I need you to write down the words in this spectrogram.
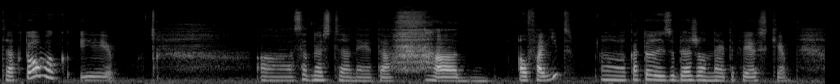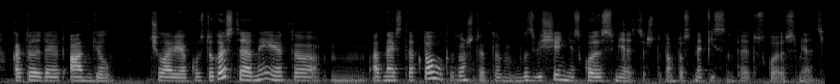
трактовок, и э, с одной стороны это э, алфавит, э, который изображен на этой фреске, который дает ангел человеку. С другой стороны, это одна из трактовок о том, что это возвещение скорой смерти, что там просто написано про эту скорую смерть.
